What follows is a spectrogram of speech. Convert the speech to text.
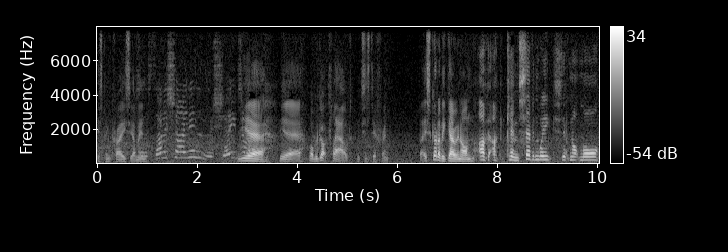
it's been crazy. I mean, so the sun is shining and the shades. Yeah, yeah. Well, we've got cloud, which is different, but it's got to be going on. I, I, Kim, seven weeks, if not more.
